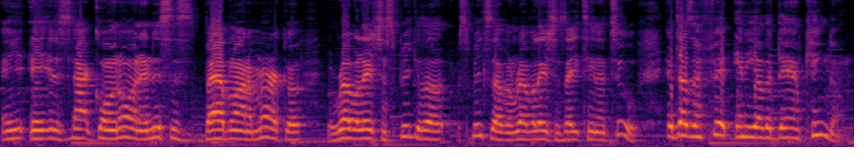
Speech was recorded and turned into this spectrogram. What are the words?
and it's not going on. And this is Babylon America, the Revelation speaks of, speaks of in Revelations 18 and 2. It doesn't fit any other damn kingdom.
